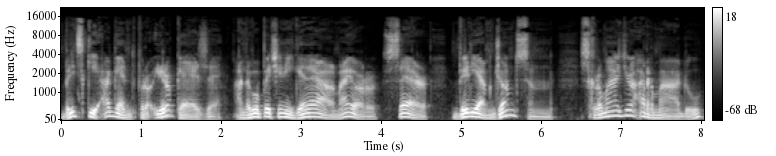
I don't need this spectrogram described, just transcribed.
Britský agent pro Irokéze a novopečený generál major Sir William Johnson schromáždil armádu,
